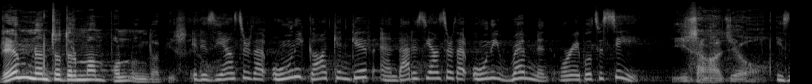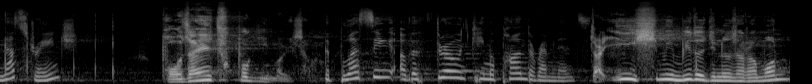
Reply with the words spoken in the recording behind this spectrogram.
렘넌트들만 본 응답이 있어요. It is the answer that only God can give, and that is the answer that only remnant were able to see. 이상하죠. Isn't that strange? 보좌의 축복이 막 이상. The blessing of the throne came upon the remnants. 자, 이 힘이 믿어지는 사람은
